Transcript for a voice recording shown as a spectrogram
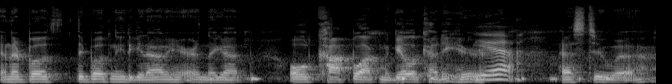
And they're both they both need to get out of here and they got old cockblock McGillicuddy here yeah. has to uh,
